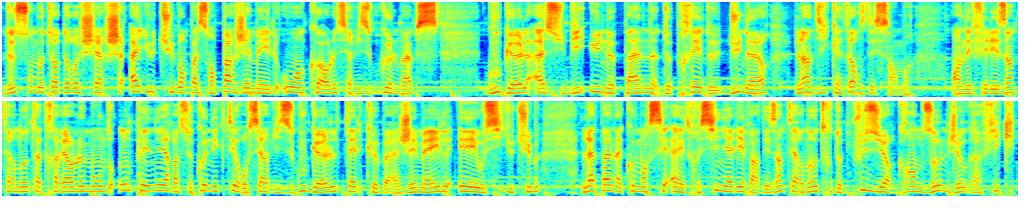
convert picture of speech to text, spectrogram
de son moteur de recherche à YouTube en passant par Gmail ou encore le service Google Maps, Google a subi une panne de près de d'une heure lundi 14 décembre. En effet, les internautes à travers le monde ont peiné à se connecter aux services Google tels que bah, Gmail et aussi YouTube. La panne a commencé à être signalée par des internautes de plusieurs grandes zones géographiques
